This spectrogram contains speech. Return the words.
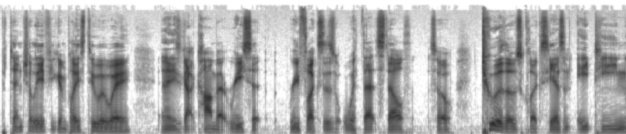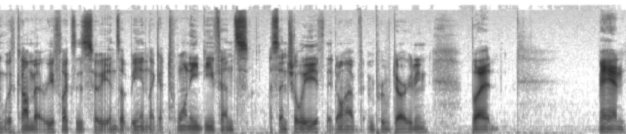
potentially if you can place two away, and then he's got combat reset reflexes with that stealth. So two of those clicks, he has an 18 with combat reflexes, so he ends up being like a 20 defense essentially if they don't have improved targeting. But man,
